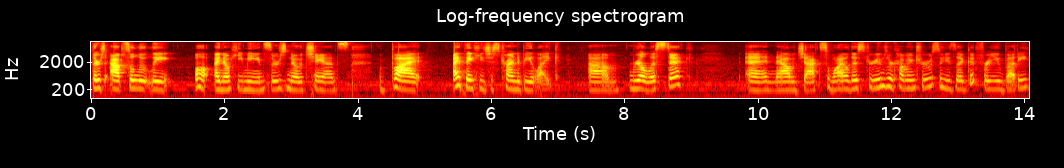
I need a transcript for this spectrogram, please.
there's absolutely, well, I know he means there's no chance, but I think he's just trying to be like um, realistic. And now Jack's wildest dreams are coming true, so he's like, "Good for you, buddy."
